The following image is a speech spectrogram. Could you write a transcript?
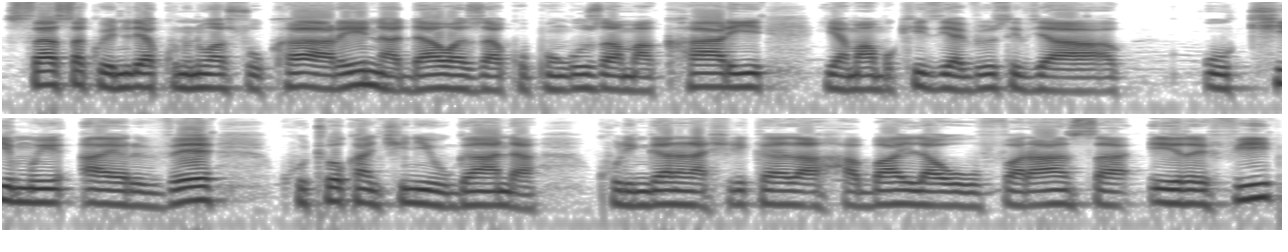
sasa kuendelea kununua sukari na dawa za kupunguza makali ya maambukizi ya virusi vya ukimwi ARV kutoka nchini Uganda kulingana na shirika la habari la Ufaransa RFI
